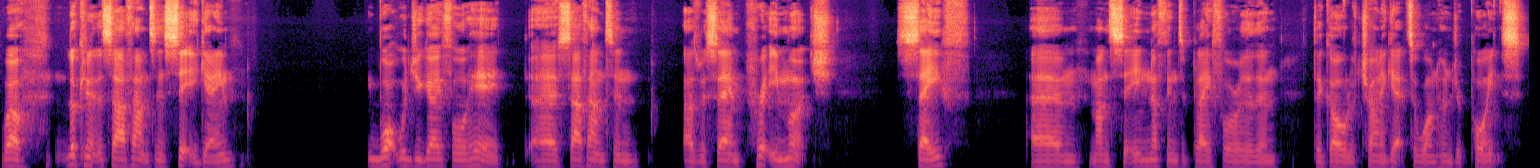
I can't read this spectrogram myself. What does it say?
well, looking at the Southampton City game. What would you go for here? Uh, Southampton, as we're saying, pretty much safe. Um, Man City, nothing to play for other than the goal of trying to get to 100 points.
